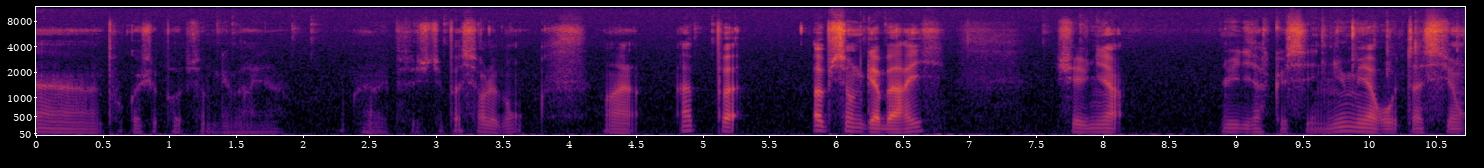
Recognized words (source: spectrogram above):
Euh, pourquoi je n'ai pas option de gabarit là ah Parce que je n'étais pas sur le bon. Voilà, hop, option de gabarit. Je vais venir lui dire que c'est numérotation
